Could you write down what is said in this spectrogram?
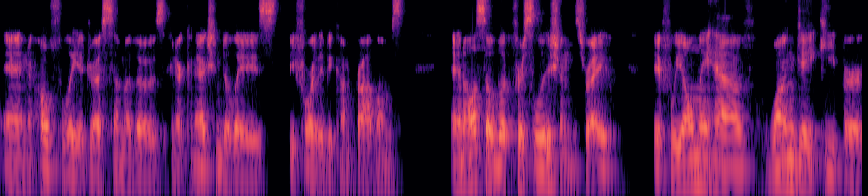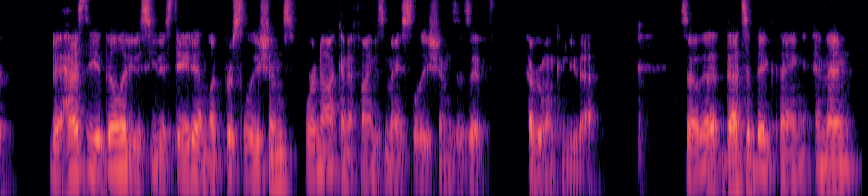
and hopefully address some of those interconnection delays before they become problems. And also look for solutions, right? If we only have one gatekeeper that has the ability to see this data and look for solutions, we're not going to find as many solutions as if everyone can do that. So that, that's a big thing. And then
